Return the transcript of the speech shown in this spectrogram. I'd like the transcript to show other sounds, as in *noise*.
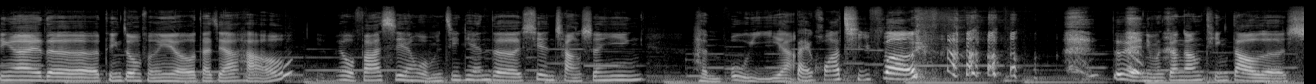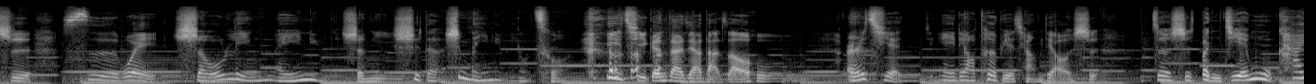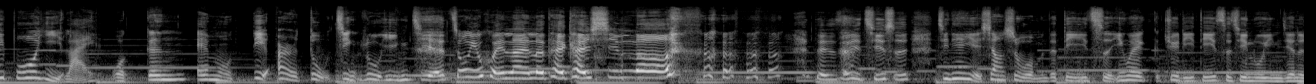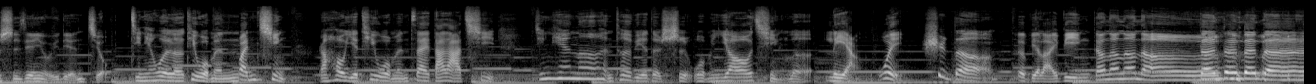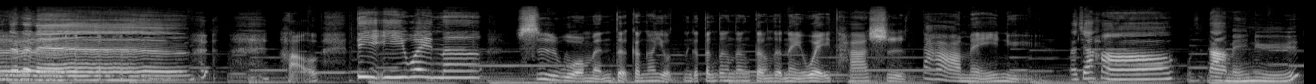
亲爱的听众朋友，大家好！有没有发现我们今天的现场声音很不一样？百花齐放。*laughs* 对，你们刚刚听到了是四位首领美女的声音。是的，是美女没有错。*laughs* 一起跟大家打招呼。而且今天一定要特别强调的是。这是本节目开播以来，我跟 M 第二度进录音间，终于回来了，太开心了。*laughs* 对，所以其实今天也像是我们的第一次，因为距离第一次进录音间的时间有一点久。今天为了替我们欢庆，然后也替我们再打打气。今天呢，很特别的是，我们邀请了两位，是的，特别来宾，噔噔噔噔噔噔噔噔。好，第一位呢是我们的刚刚有那个噔噔噔噔的那位，她是大美女。大家好，我是大美女。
